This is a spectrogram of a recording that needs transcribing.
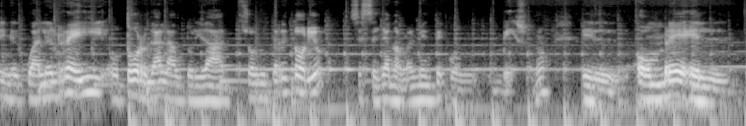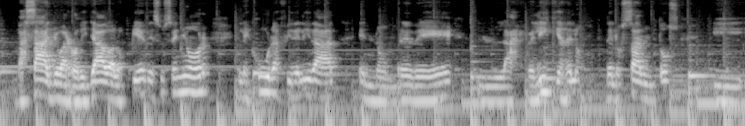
en el cual el rey otorga la autoridad sobre un territorio, se sella normalmente con un beso, ¿no? El hombre, el vasallo arrodillado a los pies de su señor, le jura fidelidad en nombre de las reliquias de los, de los santos y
